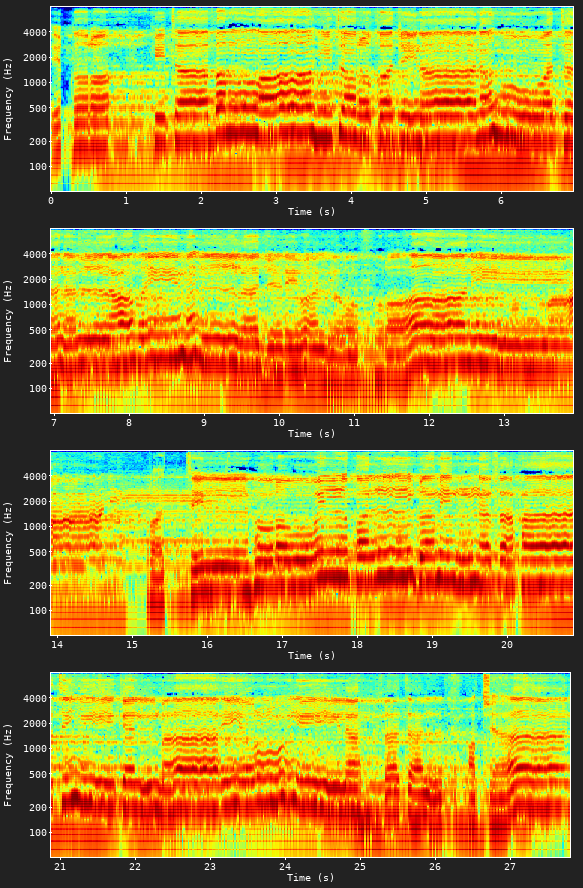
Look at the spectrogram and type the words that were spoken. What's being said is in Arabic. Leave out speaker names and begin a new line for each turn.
اقرأ كتاب الله ترق جنانه وتنل عظيم الأجر والغفران. رتله روي القلب من نفحاته كالماء يروي لهفة العطشان.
